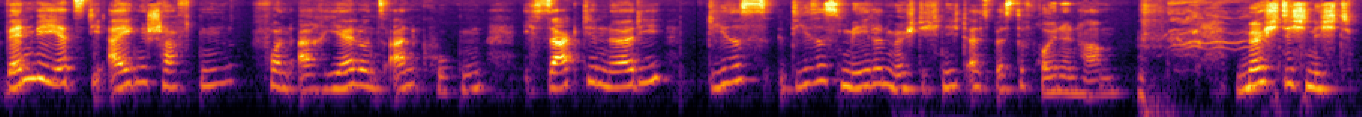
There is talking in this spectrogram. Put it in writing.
wenn wir jetzt die Eigenschaften von Ariel uns angucken, ich sag dir, Nerdy, dieses, dieses Mädel möchte ich nicht als beste Freundin haben. möchte ich nicht.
